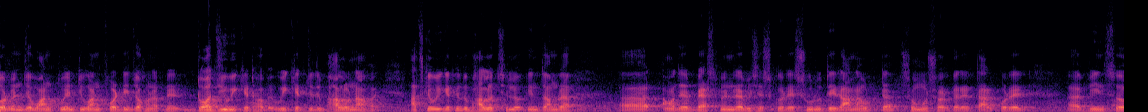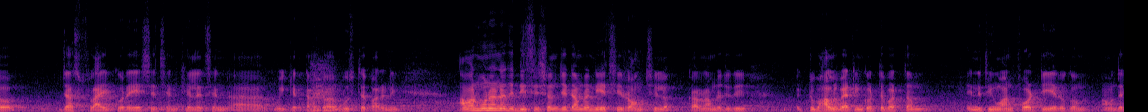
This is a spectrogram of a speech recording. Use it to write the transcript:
করবেন? যে ওয়ান টোয়েন্টি ওয়ান ফর্টি যখন আপনার ডজি উইকেট হবে উইকেট যদি ভালো না হয়। আজকে উইকেট কিন্তু ভালো ছিল কিন্তু আমরা আমাদের ব্যাটসম্যানরা বিশেষ করে শুরুতেই রান আউটটা সৌম্য সরকারের তারপরে ভিন্সও জাস্ট ফ্লাই করে এসেছেন খেলেছেন উইকেটটা হয়তো বুঝতে পারেনি। আমার মনে হয় না যে ডিসিশন যেটা আমরা নিয়েছি রং ছিল কারণ আমরা যদি একটু ভালো ব্যাটিং করতে পারতাম এনিথিং ওয়ান ফর্টি এরকম, আমাদের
